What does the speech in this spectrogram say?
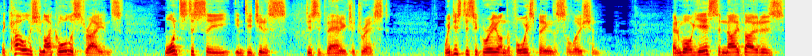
The Coalition, like all Australians, wants to see Indigenous disadvantage addressed. We just disagree on the voice being the solution. And while yes and no voters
